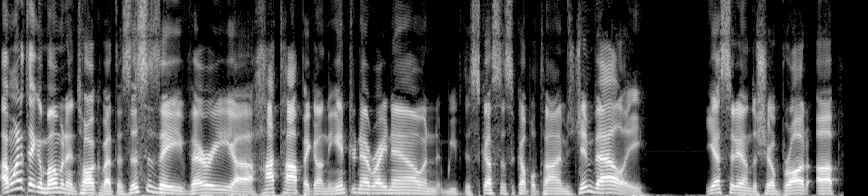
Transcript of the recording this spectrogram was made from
I want to take a moment and talk about this. This is a very uh, hot topic on the internet right now, and we've discussed this a couple times. Jim Valley, yesterday on the show, brought up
